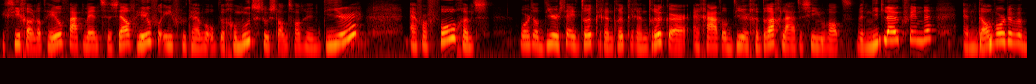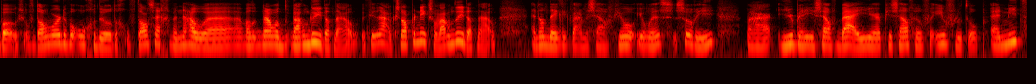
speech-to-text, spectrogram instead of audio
ik zie gewoon dat heel vaak mensen zelf heel veel invloed hebben op de gemoedstoestand van hun dier. En vervolgens wordt dat dier steeds drukker en drukker en drukker. En gaat dat dier gedrag laten zien wat we niet leuk vinden. En dan worden we boos. Of dan worden we ongeduldig. Of dan zeggen we, nou, uh, wat, nou wat, waarom doe je dat nou? Ik, nou, ik snap er niks van. Waarom doe je dat nou? En dan denk ik bij mezelf, joh, jongens, sorry. Maar hier ben je zelf bij. Hier heb je zelf heel veel invloed op. En niet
